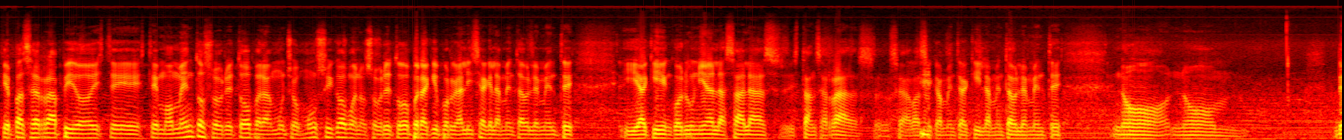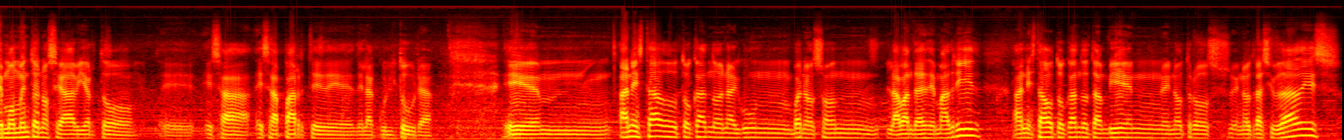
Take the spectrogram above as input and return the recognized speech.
que pase rápido este, este momento, sobre todo para muchos músicos, bueno, sobre todo por aquí por Galicia, que lamentablemente, y aquí en Coruña las salas están cerradas. O sea, básicamente aquí lamentablemente no, no de momento no se ha abierto eh, esa, esa parte de, de la cultura. Eh, han estado tocando en algún, bueno, son la banda desde Madrid, han estado tocando también en otros, en otras ciudades.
